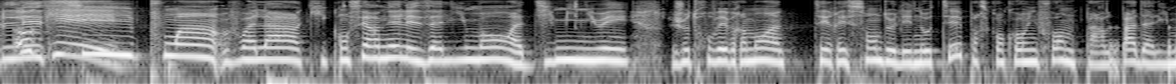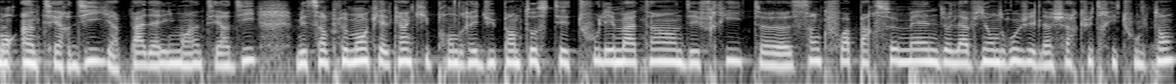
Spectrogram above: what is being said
Les six points, voilà, qui concernaient les aliments à diminuer, je trouvais vraiment intéressant de les noter parce qu'encore une fois, on ne parle pas d'aliments interdits. Il n'y a pas d'aliments interdits, mais simplement quelqu'un qui prendrait du pain toasté tous les matins, des frites euh, cinq fois par semaine, de la viande rouge et de la charcuterie tout le temps.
